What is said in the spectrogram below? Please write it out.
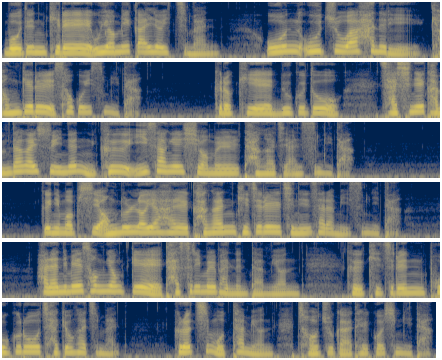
모든 길에 위험이 깔려 있지만 온 우주와 하늘이 경계를 서고 있습니다. 그렇기에 누구도 자신이 감당할 수 있는 그 이상의 시험을 당하지 않습니다. 끊임없이 억눌러야 할 강한 기질을 지닌 사람이 있습니다. 하나님의 성령께 다스림을 받는다면 그 기질은 복으로 작용하지만 그렇지 못하면 저주가 될 것입니다.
